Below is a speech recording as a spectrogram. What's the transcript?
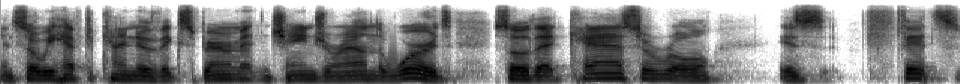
And so we have to kind of experiment and change around the words so that casserole is fits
